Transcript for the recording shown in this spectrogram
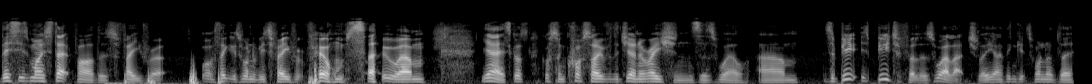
this is my stepfather's favourite. Well, I think it's one of his favourite films. So um, yeah, it's got got some crossover the generations as well. Um, it's a beau- it's beautiful as well. Actually, I think it's one of the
